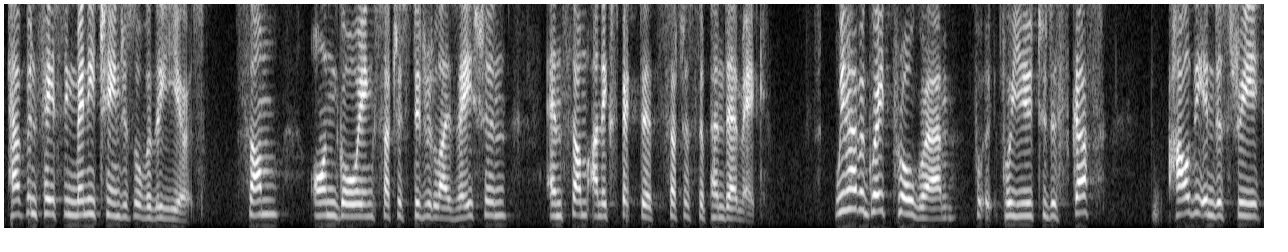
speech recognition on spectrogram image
have been facing many changes over the years, some ongoing, such as digitalization, and some unexpected, such as the pandemic. We have a great program for, for you to discuss how the industry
